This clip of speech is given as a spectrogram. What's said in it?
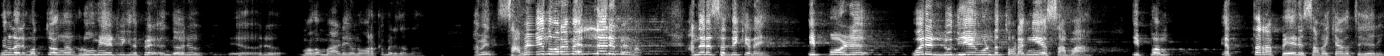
നിങ്ങളൊരു മൊത്തം അങ്ങ് ഗ്ലൂമി ആയിട്ടിരിക്കുന്ന എന്തോ ഒരു ഒരു മുഖം പാടിയാണ് ഉറക്കം വരുന്നുണ്ടോ? ഐ മീൻ സഭ എന്ന് പറയുമ്പോൾ എല്ലാവരും വേണം. അന്നേരം ശ്രദ്ധിക്കണേ ഇപ്പോഴ് ഒരു ലുതിയെ കൊണ്ട് തുടങ്ങിയ സഭ ഇപ്പം എത്ര പേര് സഭയ്ക്കകത്ത് കയറി?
